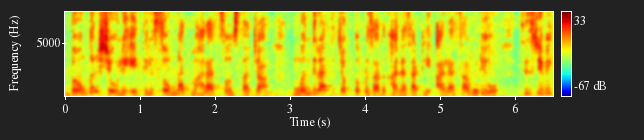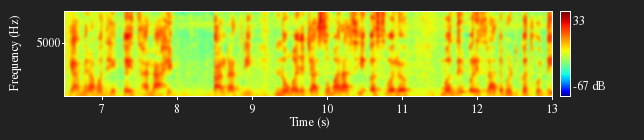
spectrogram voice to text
डोंगर शेवली येथील सोमनाथ महाराज संस्थाच्या मंदिरात चक्क प्रसाद खाण्यासाठी आल्याचा व्हिडिओ सीसीटीव्ही कॅमेरामध्ये कैद झाला आहे. काल रात्री नऊ वाजेच्या सुमारास ही अस्वल मंदिर परिसरात भटकत होती.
